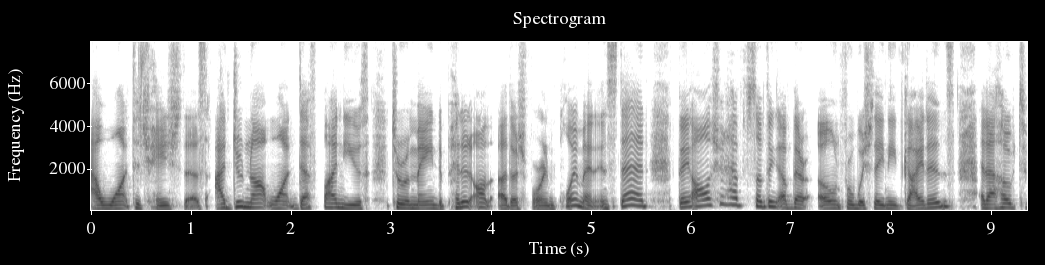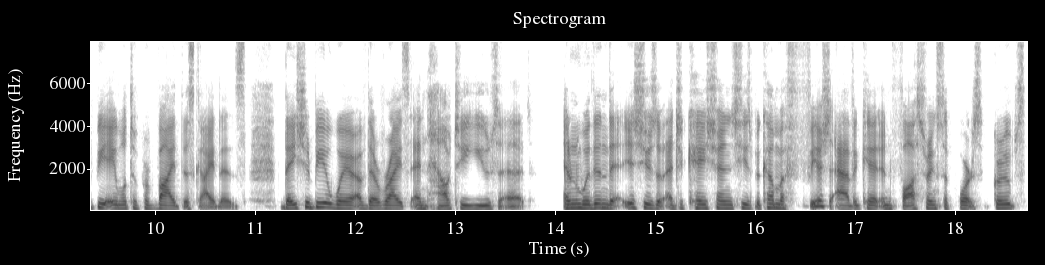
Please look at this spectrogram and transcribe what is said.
I want to change this. I do not want deafblind youth to remain dependent on others for employment. Instead, they all should have something of their own for which they need guidance, and I hope to be able to provide this guidance. They should be aware of their rights and how to use it. And within the issues of education, she's become a fierce advocate in fostering support groups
